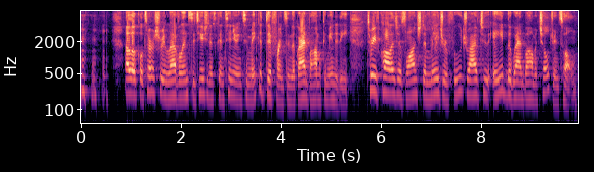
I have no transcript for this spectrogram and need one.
a local tertiary level institution is continuing to make a difference in the Grand Bahama community. Tarif College has launched a major food drive to aid the Grand Bahama Children's Home.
